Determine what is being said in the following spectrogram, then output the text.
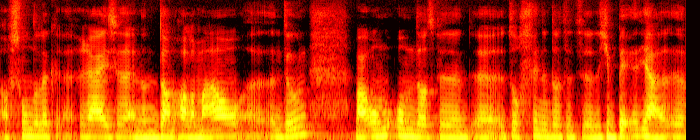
afzonderlijk reizen en dan, dan allemaal eh, doen. Maar om, omdat we eh, toch vinden dat, het, eh, dat je ja, eh,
